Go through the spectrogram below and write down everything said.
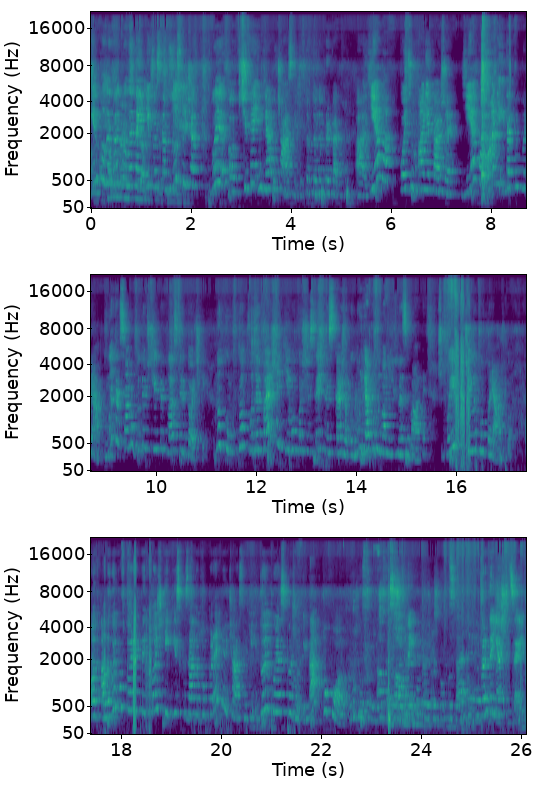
Інколи ви, коли на якихось там зустрічах, ви е, вчите ім'я учасників. Тобто, наприклад, Єва, потім Аня каже Єва, Аня і так по порядку. Ми так само будемо вчити класти точки. Ну, хто буде перший, який йому пощастить, він скаже одну, я буду вам їх називати, щоб ви їх вчили по порядку. От, але ви повторюєте точки, які сказали попередні учасники, і ту, яку я скажу. І так по колу. Передаєш цей.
